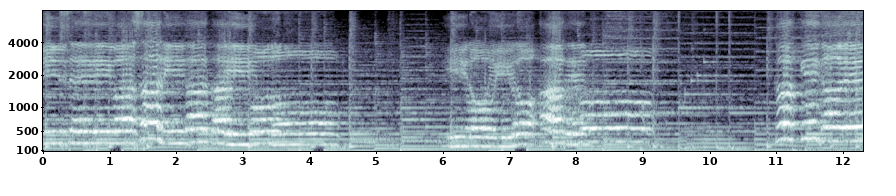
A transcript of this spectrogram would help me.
人生は去りがたいもの。いろいろあってもかけがえ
